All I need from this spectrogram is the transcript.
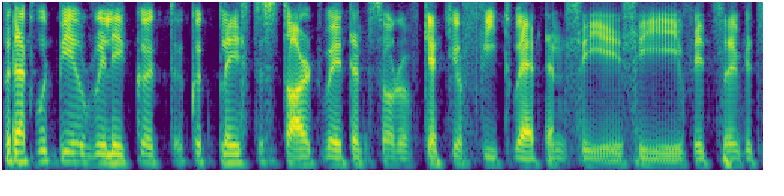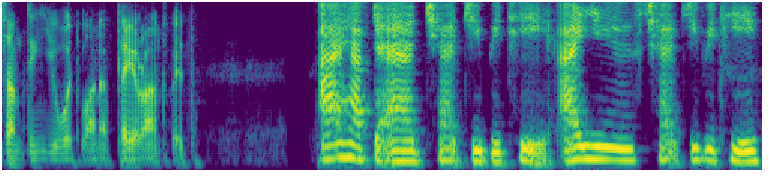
but that would be a really good a good place to start with and sort of get your feet wet and see see if it's if it's something you would want to play around with. I have to add ChatGPT. I use ChatGPT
